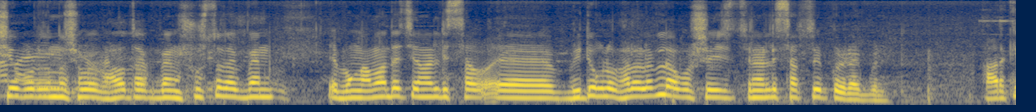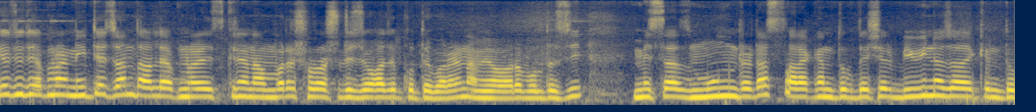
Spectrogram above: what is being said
সে পর্যন্ত সবাই ভালো থাকবেন সুস্থ থাকবেন এবং আমাদের চ্যানেলটি ভিডিওগুলো ভালো লাগলে অবশ্যই চ্যানেলটি সাবস্ক্রাইব করে রাখবেন। আর কেউ যদি আপনারা নিতে চান তাহলে আপনারা স্ক্রিনে নাম্বারে সরাসরি যোগাযোগ করতে পারেন। আমি আবারও বলতেছি মেসাজ মুন রেটাস তারা কিন্তু দেশের বিভিন্ন জায়গায় কিন্তু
